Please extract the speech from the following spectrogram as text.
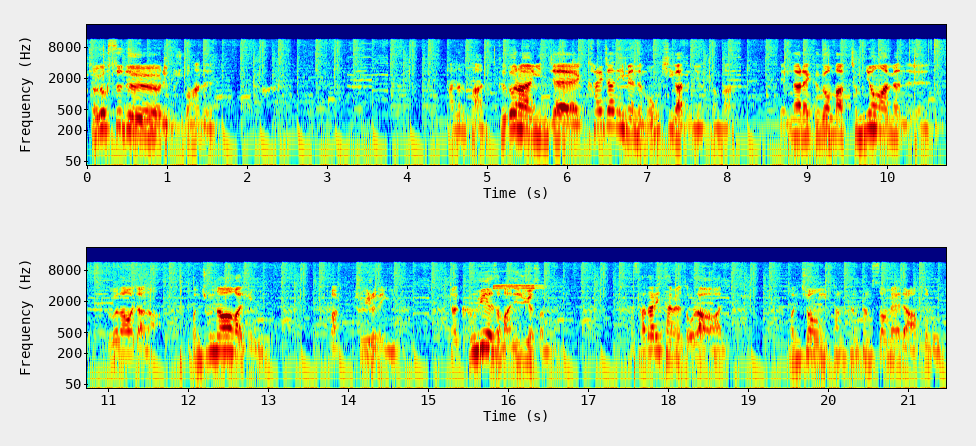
저격수들이 무조건 하는. 하는 판. 그거랑 이제 칼전이면은 몽키 가든이었던가 옛날에 그거 막 점령하면은 그거 나오잖아. 권총 나와가지고 막 죽이러 댕기고. 나 그 위에서 많이 죽였었는데. 그 사다리 타면서 올라가가지고. 권총 탕탕탕 쏘면 애들 아무도 모르고.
